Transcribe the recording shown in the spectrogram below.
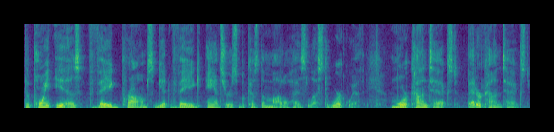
The point is, vague prompts get vague answers because the model has less to work with. More context, better context,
